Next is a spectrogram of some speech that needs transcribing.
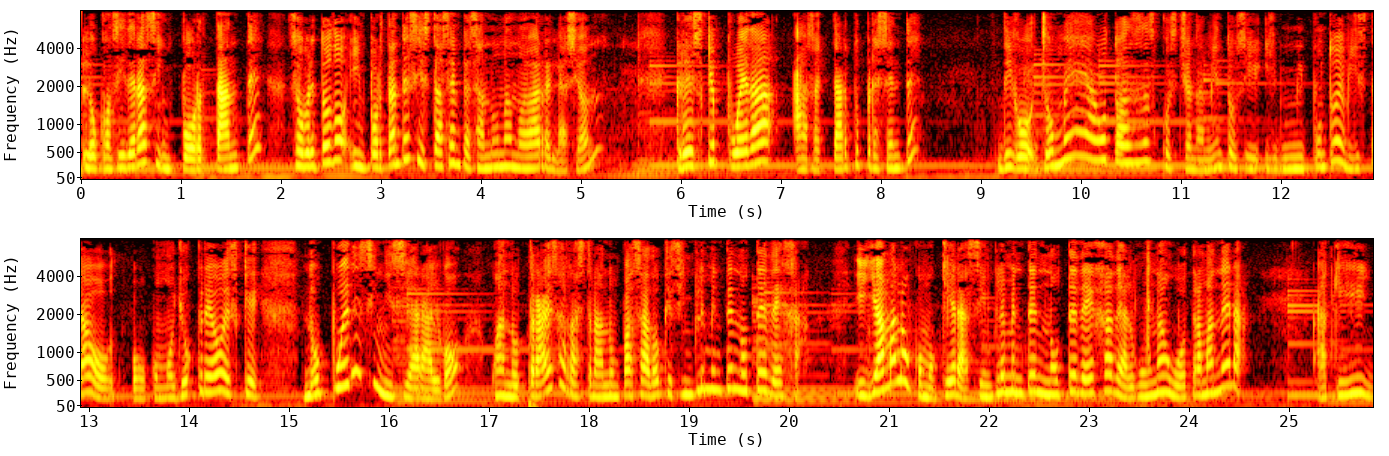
¿Lo consideras importante? Sobre todo importante si estás empezando una nueva relación. ¿Crees que pueda afectar tu presente? Digo, yo me hago todos esos cuestionamientos y, mi punto de vista o, o como yo creo es que no puedes iniciar algo cuando traes arrastrando un pasado que simplemente no te deja. Y llámalo como quieras, simplemente no te deja de alguna u otra manera. Aquí,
